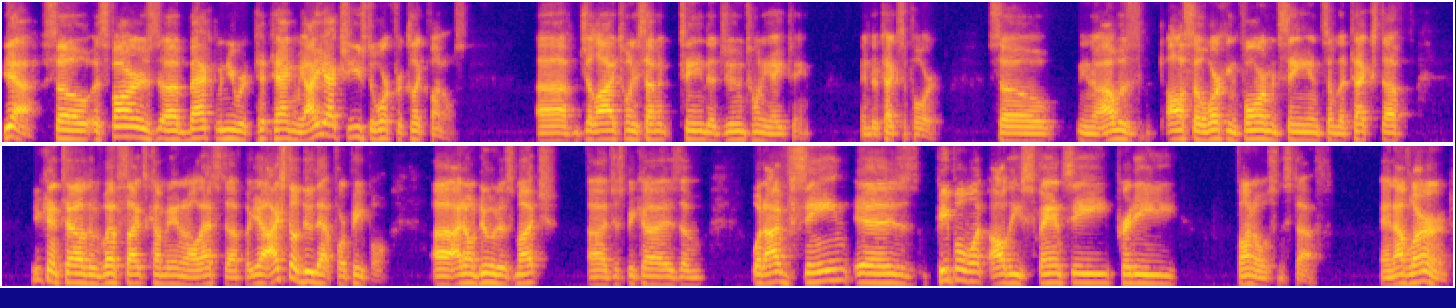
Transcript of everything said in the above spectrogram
Yeah. So as far as uh, back when you were t- tagging me, I actually used to work for ClickFunnels, uh, July 2017 to June 2018 in their tech support. So you know, I was also working for them and seeing some of the tech stuff. You can tell the websites come in and all that stuff. But yeah, I still do that for people. Uh, I don't do it as much uh, just because of what I've seen is people want all these fancy, pretty funnels and stuff. And I've learned,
